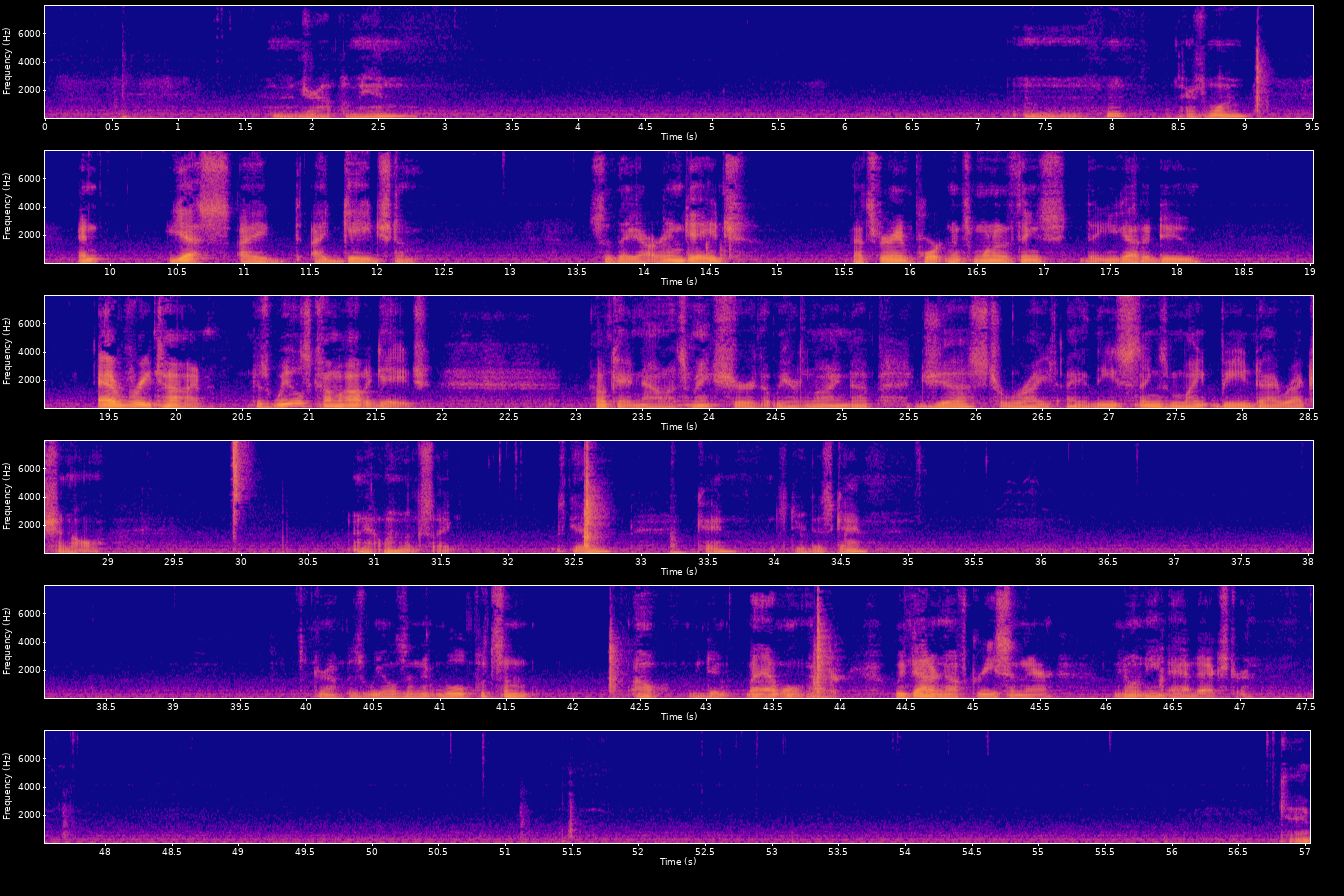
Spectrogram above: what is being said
There's one. And yes, I, I gauged them. So they are engaged. That's very important. It's one of the things that you got to do every time because wheels come out of gauge. Okay, now let's make sure that we are lined up just right. I, these things might be directional. That one looks like it's good. Okay, let's do this guy. Drop his wheels in there. We'll put some, oh, we didn't, but that won't matter. We've got enough grease in there. We don't need to add extra. Okay.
